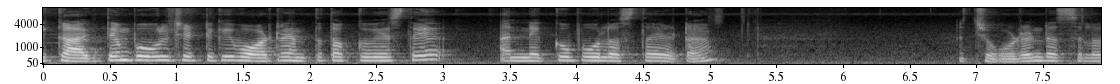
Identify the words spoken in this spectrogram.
ఈ కాగితం పువ్వుల చెట్టుకి వాటర్ ఎంత తక్కువ వేస్తే అన్ని ఎక్కువ పూలు వస్తాయట. చూడండి అసలు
